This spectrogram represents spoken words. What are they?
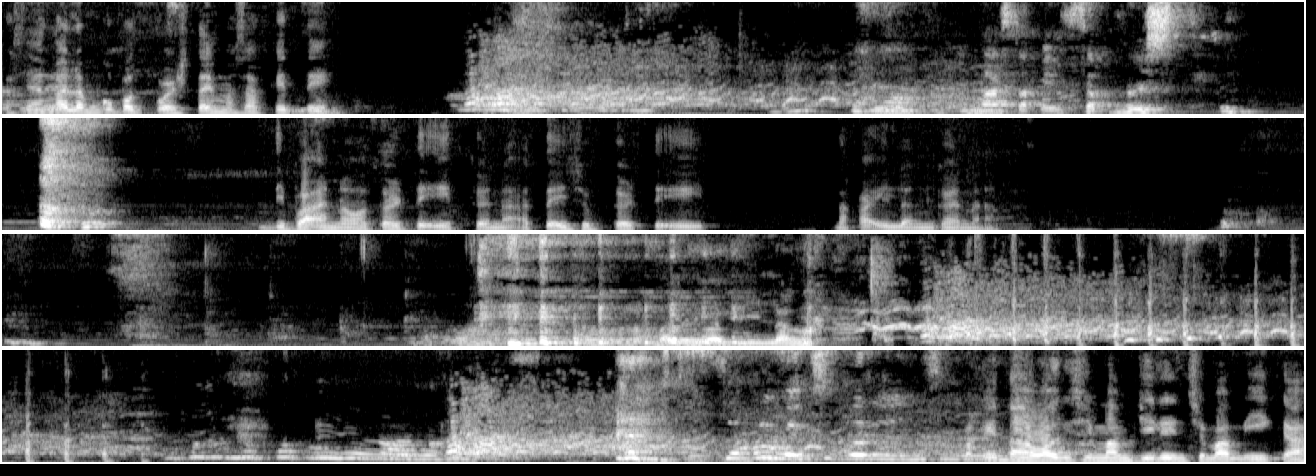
Kasi ang alam ko pag first time, masakit eh. Masakit sa first time. Di ba ano, 38 ka na. At the age of 38, nakailan ka na. Ba't ba bilang? Siyempre, may experience. Pakitawag si Ma'am Jillian, si Ma'am Ika.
